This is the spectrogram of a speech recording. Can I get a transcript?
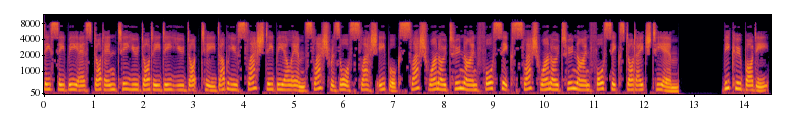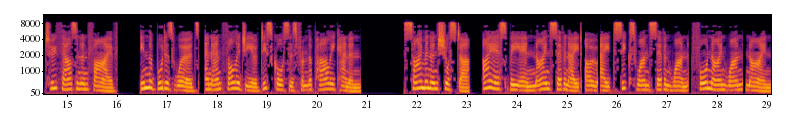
ccbs.ntu.edu.tw dblm resource slash ebooks slash 102946 102946.htm. Bhikkhu Bodhi 2005. In the Buddha's Words, an anthology of discourses from the Pali Canon. Simon & Schuster. ISBN 978-0-86171-491-9.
